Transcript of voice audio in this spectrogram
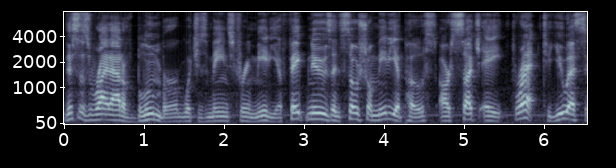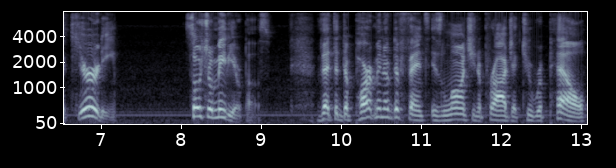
This is right out of Bloomberg, which is mainstream media. Fake news and social media posts are such a threat to U.S. security, social media posts, that the Department of Defense is launching a project to repel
